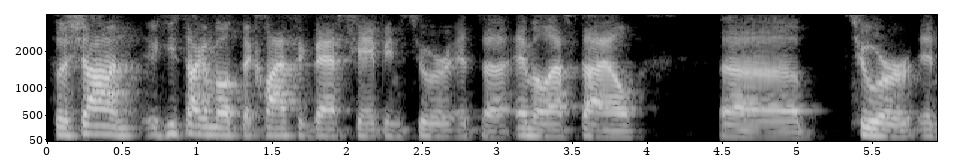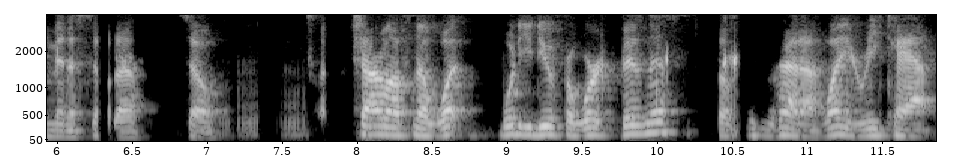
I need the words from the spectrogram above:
so Sean, he's talking about the Classic Bass Champions Tour. It's a MLF style uh, tour in Minnesota. So Sean wants to know what what do you do for work business? So kind of why don't you recap,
